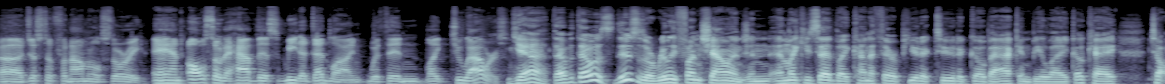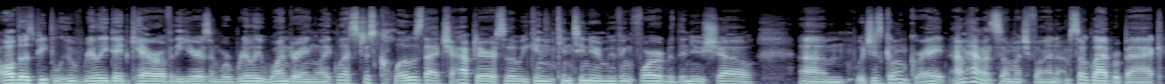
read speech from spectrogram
Uh, just a phenomenal story, and also to have this meet a deadline within like two hours. Yeah, that that was this is a really fun challenge and and like you said like kind of therapeutic too to go back and be like okay to all those people who really did care over the years and were really wondering like let's just close that chapter so we can continue moving forward with the new show um, which is going great. I'm having so much fun. I'm so glad we're back.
